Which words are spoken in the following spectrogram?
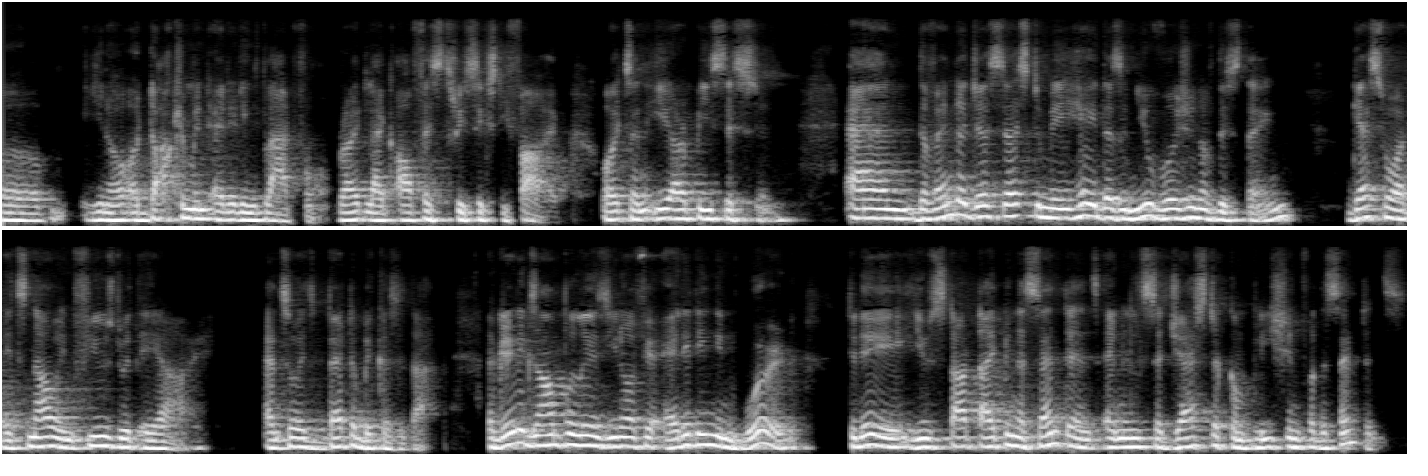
a, you know a document editing platform, right, like Office 365, or it's an ERP system. And the vendor just says to me, "Hey, there's a new version of this thing. Guess what? It's now infused with AI, and so it's better because of that." A great example is, you know, if you're editing in Word, Today, you start typing a sentence and it'll suggest a completion for the sentence.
